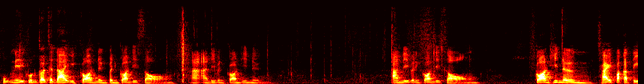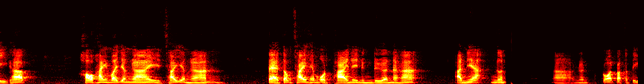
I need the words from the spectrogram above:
พรุ่งนี้คุณก็จะได้อีกก้อนหนึ่งเป็นก้อนที่สองอะอันนี้เป็นก้อนที่หนึ่งอันนี้เป็นก้อนที่สองก้อนที่หนึ่งใช้ปกติครับ เขาให้มายังไงใช้อย่างนั้น แต่ต้องใช้ให้หมดภายในหนึ่งเดือนนะฮะ อันเนี้ยเงิน อ่า เงินก้อนปกติ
